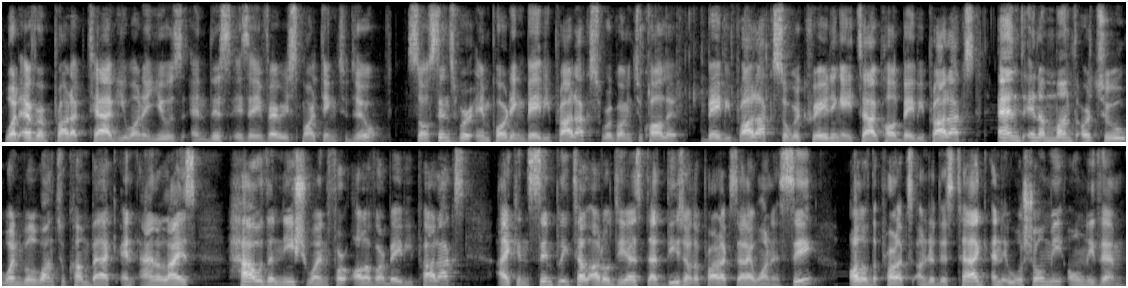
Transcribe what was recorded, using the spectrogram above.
whatever product tag you want to use, and this is a very smart thing to do. So since we're importing baby products, we're going to call it baby products. So we're creating a tag called baby products. And in a month or two, when we'll want to come back and analyze how the niche went for all of our baby products, I can simply tell AutoDS that these are the products that I want to see, all of the products under this tag, and it will show me only them.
